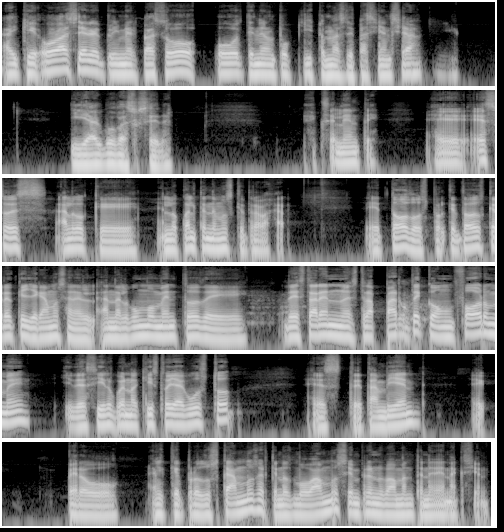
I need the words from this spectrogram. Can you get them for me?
hay que o hacer el primer paso o tener un poquito más de paciencia y, algo va a suceder. Excelente. Eh, eso es algo que en lo cual tenemos que trabajar. Eh, todos, porque todos creo que llegamos en, algún momento de, de, estar en nuestra parte conforme y decir, bueno, aquí estoy a gusto, este también, eh, pero el que produzcamos, el que nos movamos, siempre nos va a mantener en acción.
